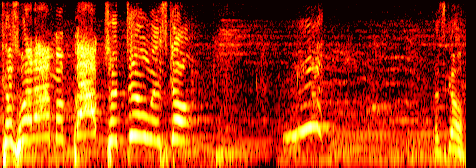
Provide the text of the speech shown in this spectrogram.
Because what I'm about to do is go. Let's go.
